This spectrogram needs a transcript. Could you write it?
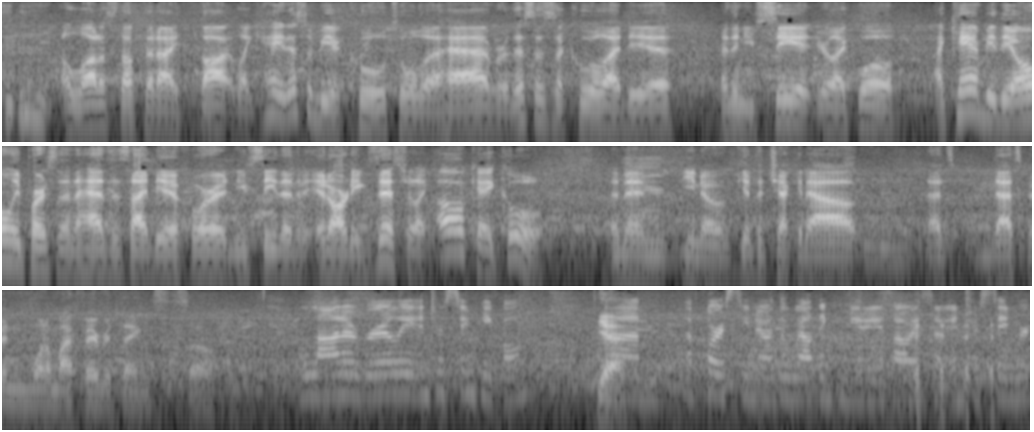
a lot of stuff that I thought like, hey, this would be a cool tool to have, or this is a cool idea, and then you see it, you're like, well, I can't be the only person that has this idea for it, and you see that it already exists. You're like, oh, okay, cool, and then you know get to check it out, and that's that's been one of my favorite things. So A lot of really interesting people. Yeah, Um, of course, you know the welding community is always so interesting. We're,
